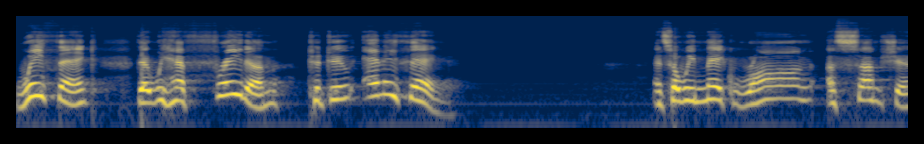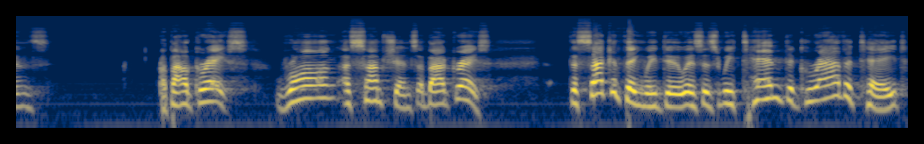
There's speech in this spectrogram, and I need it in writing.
We think that we have freedom to do anything. And so we make wrong assumptions about grace. Wrong assumptions about grace. The second thing we do is, is we tend to gravitate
